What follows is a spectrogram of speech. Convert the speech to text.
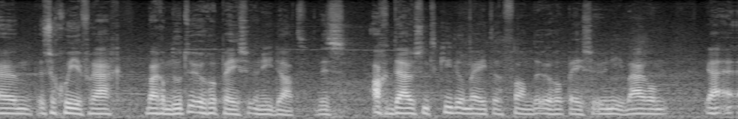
Um, dat is een goede vraag. Waarom doet de Europese Unie dat? Het is 8000 kilometer van de Europese Unie. Waarom? Ja,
